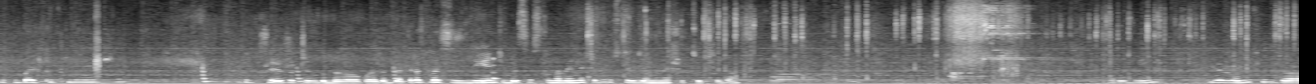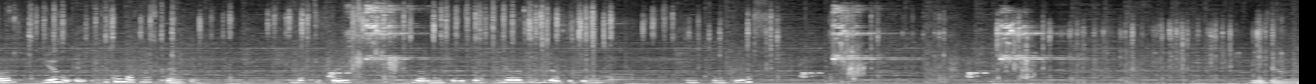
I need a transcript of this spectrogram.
Co chyba jeszcze trudniejsze? Dobrze rzeczy zdobywa w ogóle. Dobra, teraz bez zdjęć, bez zastanowienia się, po prostu jedziemy najszybciej jak się da. Rubin. Bierzemy się w gar. Jezu, ej, tylko można skręty. Tutaj się, ale to jadę drugi raz dopiero. Ten konkurs. Jedziemy.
